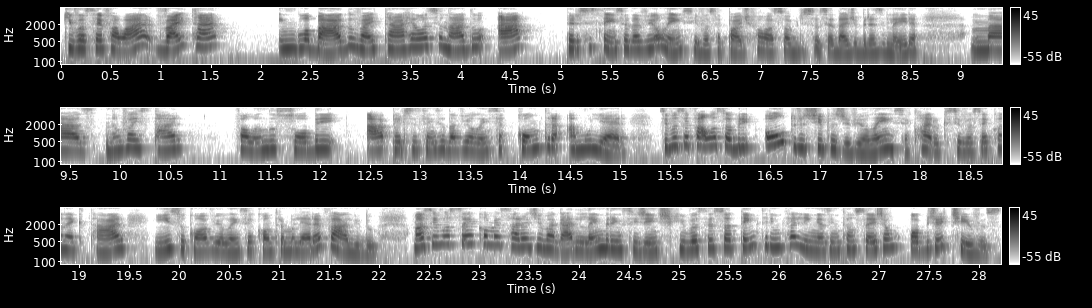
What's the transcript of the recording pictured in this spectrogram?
que você falar vai estar tá englobado, vai estar tá relacionado à persistência da violência. E você pode falar sobre sociedade brasileira, mas não vai estar falando sobre a persistência da violência contra a mulher. Se você fala sobre outros tipos de violência, claro que se você conectar isso com a violência contra a mulher é válido. Mas se você começar a devagar, lembrem-se, gente, que você só tem 30 linhas, então sejam objetivos.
